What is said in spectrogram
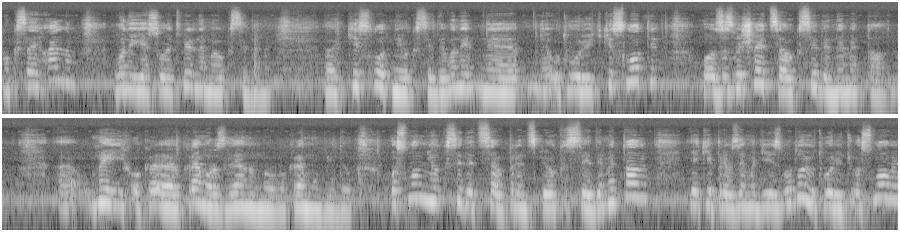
оксигеном, вони є солитвірними оксидами. Е, Кислотні оксиди вони утворюють кислоти, зазвичай це оксиди не металів. Е, Ми їх окремо розглянемо в окремому відео. Основні оксиди це в принципі оксиди металів, які при взаємодії з водою утворюють основи,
